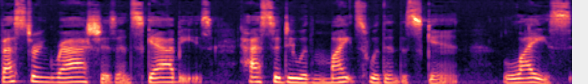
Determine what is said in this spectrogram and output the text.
Festering rashes and scabies has to do with mites within the skin, lice,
